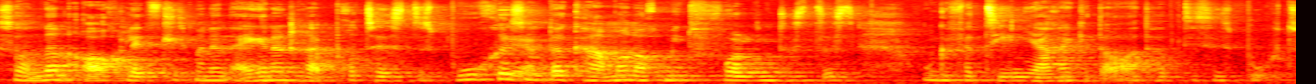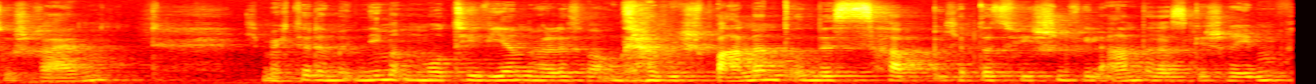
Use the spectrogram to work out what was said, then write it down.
sondern auch letztlich meinen eigenen Schreibprozess des Buches. Ja. Und da kann man auch mitverfolgen, dass das ungefähr zehn Jahre gedauert hat, dieses Buch zu schreiben. Ich möchte damit niemanden motivieren, weil es war unglaublich spannend und es hab, ich habe dazwischen viel anderes geschrieben.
